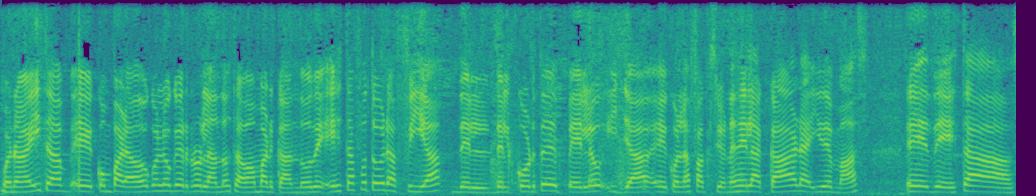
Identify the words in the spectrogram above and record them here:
Bueno, ahí está eh, comparado con lo que Rolando estaba marcando de esta fotografía del, del corte de pelo y ya eh, con las facciones de la cara y demás, eh, de estas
